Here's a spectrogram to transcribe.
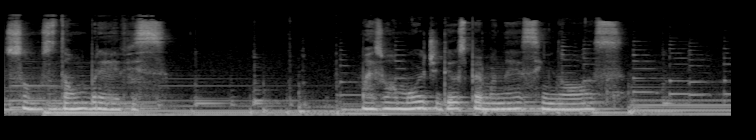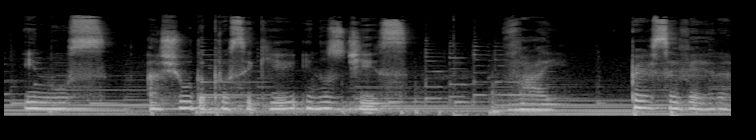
Somos tão breves, mas o amor de Deus permanece em nós e nos ajuda a prosseguir e nos diz: vai, persevera,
